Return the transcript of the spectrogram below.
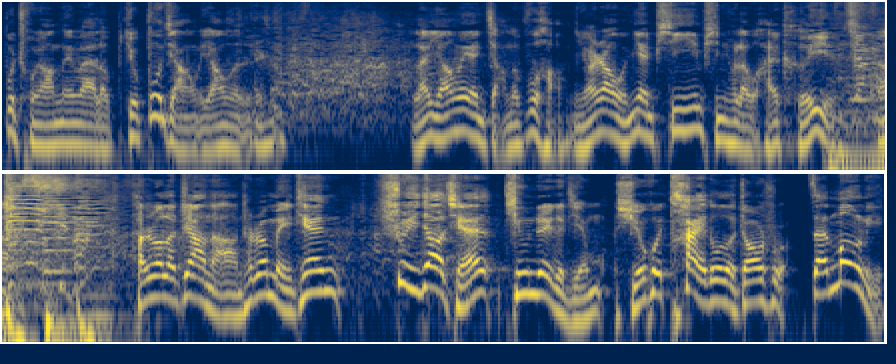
不崇洋媚外了，就不讲洋文了。来，洋文也讲的不好，你要让我念拼音拼出来，我还可以啊。他说了这样的啊，他说每天睡觉前听这个节目，学会太多的招数，在梦里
